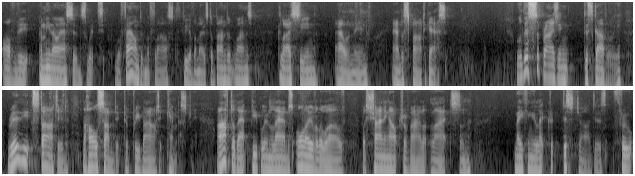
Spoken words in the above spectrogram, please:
of the amino acids which were found in the flask, three of the most abundant ones glycine, alanine, and aspartic acid. Well, this surprising discovery really started the whole subject of prebiotic chemistry. After that, people in labs all over the world were shining ultraviolet lights and making electric discharges through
